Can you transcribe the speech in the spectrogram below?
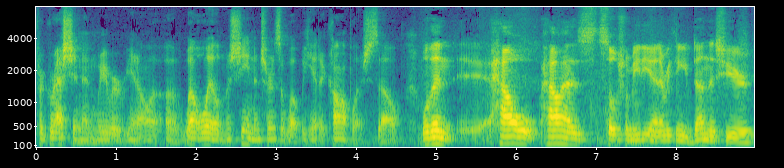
progression, and we were you know a, a well-oiled machine in terms of what we had accomplished. So well, then how how has social media and everything you've done this year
